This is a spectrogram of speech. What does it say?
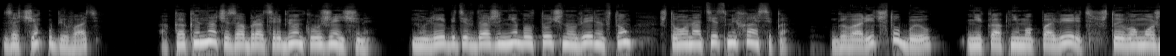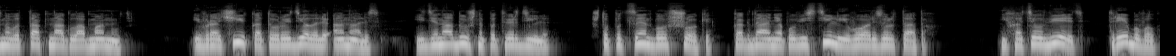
зачем убивать? А как иначе забрать ребенка у женщины? Но Лебедев даже не был точно уверен в том, что он отец Михасика. Говорит, что был. Никак не мог поверить, что его можно вот так нагло обмануть. И врачи, которые делали анализ, единодушно подтвердили, что пациент был в шоке, когда они оповестили его о результатах. Не хотел верить, требовал,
